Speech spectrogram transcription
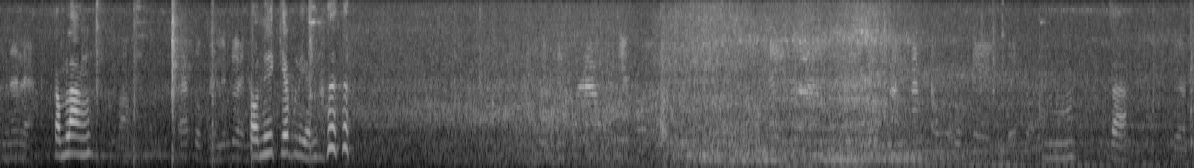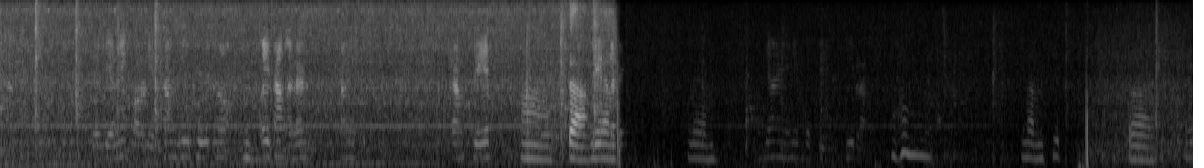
อันนั่นแหละกำลัง บอกถ้าตกไปเรื่อยๆตอนะนนี้เก็บเหรียญ เป็นคนเล่าเนี่ยได้เงินสามพันต่อโอเคเลย อืม จ้ะเดือนเดือนเดือนนี้เขาเรียนทางยูทูบเนาะเอ้ยทางอันนั้นทางทางเฟซอืมจ้ะเฟเรียซนก็ได้เรียนย่ายนี่ก็เป็นที่หลักนันทิตจ้าไม่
